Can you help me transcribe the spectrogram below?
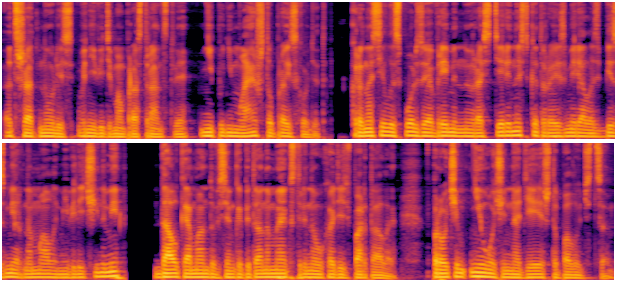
отшатнулись в невидимом пространстве, не понимая, что происходит. Кроносил, используя временную растерянность, которая измерялась безмерно малыми величинами, дал команду всем капитанам экстренно уходить в порталы. Впрочем, не очень надеясь, что получится.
